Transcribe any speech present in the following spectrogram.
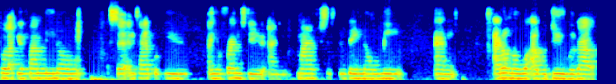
For like your family know a certain type of you and your friends do and my sisters they know me and I don't know what I would do without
